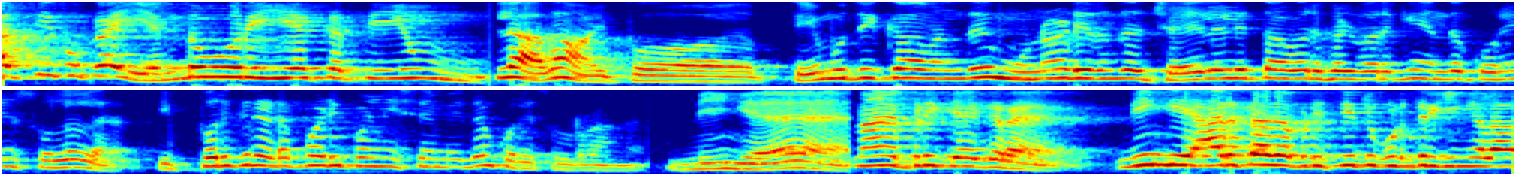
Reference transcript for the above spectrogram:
அதிமுக எந்த ஒரு இயக்கத்தையும் இல்ல அதான். இப்போ தேமுதிக வந்து முன்னாடி இருந்த ஜெயலலிதா அவர்கள் வரைக்கும் எந்த குறையும் சொல்லல. இப்ப இருக்கிற எடப்பாடி பழனிசாமி தான் குறை சொல்றாங்க. நீங்க நான் இப்படி கேக்குறேன். நீங்க யாருக்காவது அப்படி சீட்டு கொடுத்துருக்கீங்களா?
